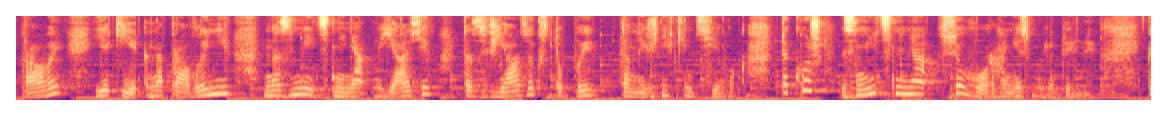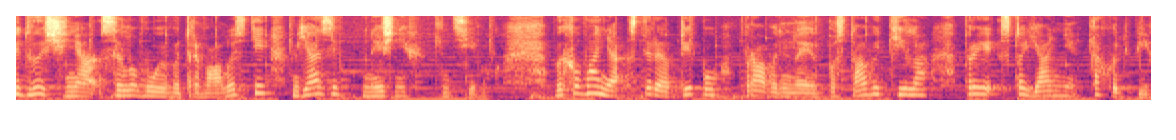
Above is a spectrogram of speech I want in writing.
вправи, які направлені на зміцнення м'язів та зв'язок стопи та нижніх кінцівок, також зміцнення всього організму людини, підвищення силової витривалості м'язів нижніх кінцівок, виховання стереотипу правильної постави тіла при стоянні та ходьбі.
